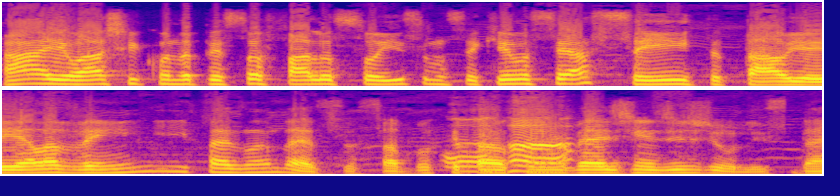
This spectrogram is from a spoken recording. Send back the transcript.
Ah, eu acho que quando a pessoa fala eu sou isso, não sei o que, você aceita e tal. E aí ela vem e faz uma dessas, só porque tava com invejinha de Julis, da,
